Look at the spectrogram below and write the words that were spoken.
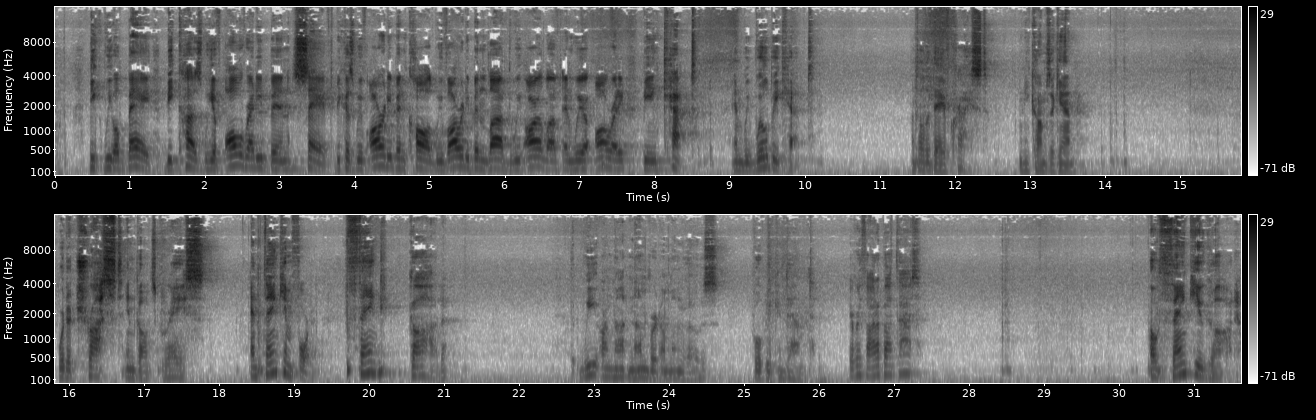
We obey because we have already been saved, because we've already been called, we've already been loved, we are loved, and we are already being kept, and we will be kept until the day of Christ when He comes again. We're to trust in God's grace and thank Him for it. Thank God that we are not numbered among those who will be condemned. You ever thought about that? Oh, thank you, God,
